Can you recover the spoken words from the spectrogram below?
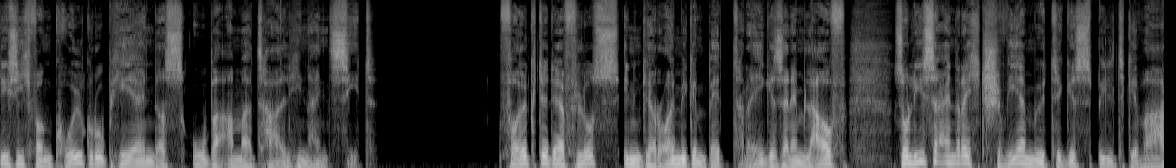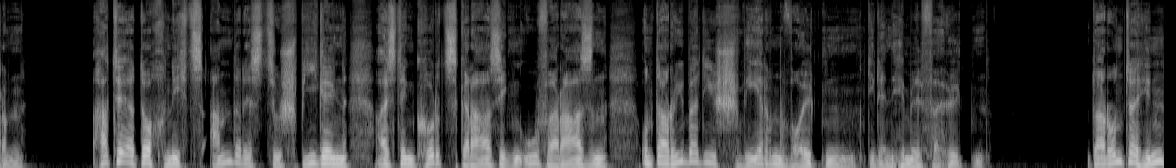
die sich von Kohlgrub her in das Oberammertal hineinzieht. Folgte der Fluss in geräumigem Bett träge seinem Lauf, so ließ er ein recht schwermütiges Bild gewahren hatte er doch nichts anderes zu spiegeln als den kurzgrasigen Uferrasen und darüber die schweren Wolken, die den Himmel verhüllten. Darunter hin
